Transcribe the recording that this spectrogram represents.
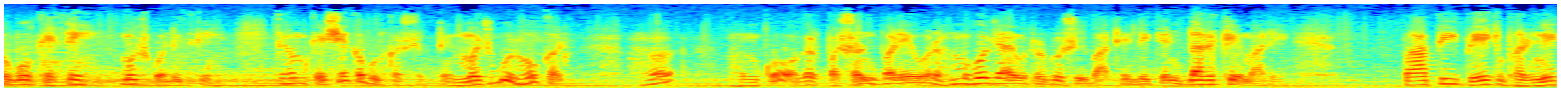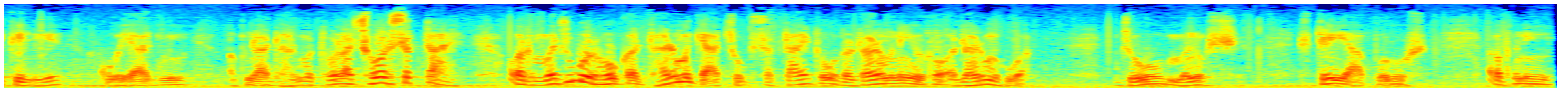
तो वो कहते हैं, मुझको लिखते हैं कि हम कैसे कबूल कर सकते हैं? मजबूर होकर। हाँ हमको अगर पसंद पड़े और हम हो जाए तो दूसरी बात है। लेकिन डर के मारे। पापी पेट भरने के लिए कोई आदमी अपना धर्म थोड़ा छोड़ सकता है और मजबूर होकर धर्म क्या छोड़ सकता है? तो धर्म नहीं तो अधर्म हुआ। जो मनुष्य, स्त्री या पुरुष, अपनी,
